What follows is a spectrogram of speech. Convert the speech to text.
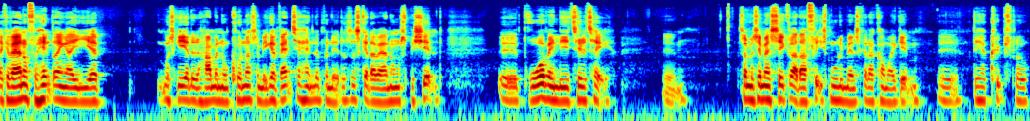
der kan være nogle forhindringer i, at måske er det, har man nogle kunder, som ikke er vant til at handle på nettet, så skal der være nogle specielt øh, brugervenlige tiltag, øh, så man simpelthen sikrer, at der er flest mulige mennesker, der kommer igennem øh, det her købsflow.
